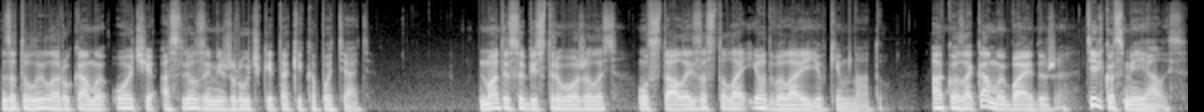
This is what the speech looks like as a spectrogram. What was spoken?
Затулила руками очі, а сльози між ручки так і капотять. Мати собі стривожилась, устала із за стола і одвела її в кімнату. А козаками байдуже, тільки сміялись.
